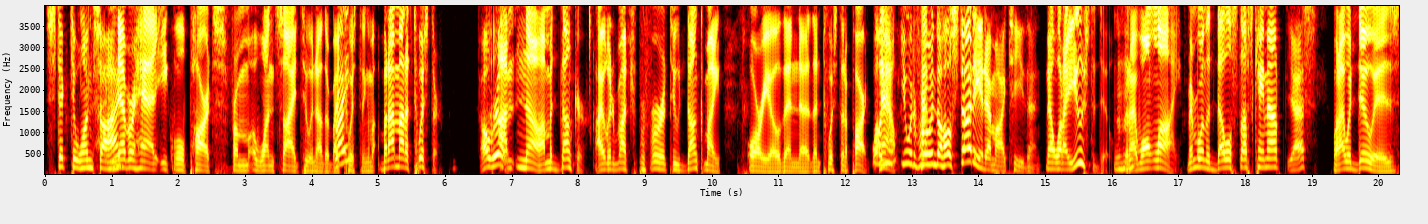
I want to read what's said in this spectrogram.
stick to one side? Never had equal parts from one side to another by Right? twisting them. But I'm not a twister. Oh, really? I'm, no, I'm a dunker. I would much prefer to dunk my Oreo than uh, than twist it apart. Well, now, you, you would have ruined the whole study at MIT then. now what I used to do, Mhm. and I won't lie. Remember when the double stuffs came out? Yes. What I would do is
